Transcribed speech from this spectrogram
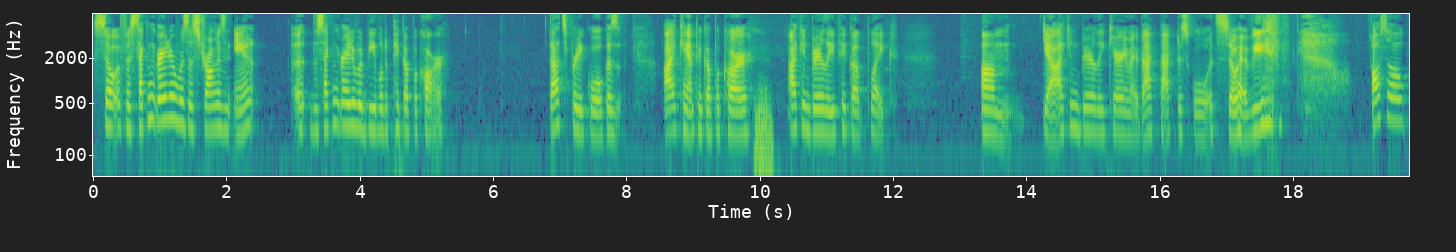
So if a second grader was as strong as an ant, uh, the second grader would be able to pick up a car. That's pretty cool because I can't pick up a car. I can barely pick up, like, um, yeah, I can barely carry my backpack to school. It's so heavy. also,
